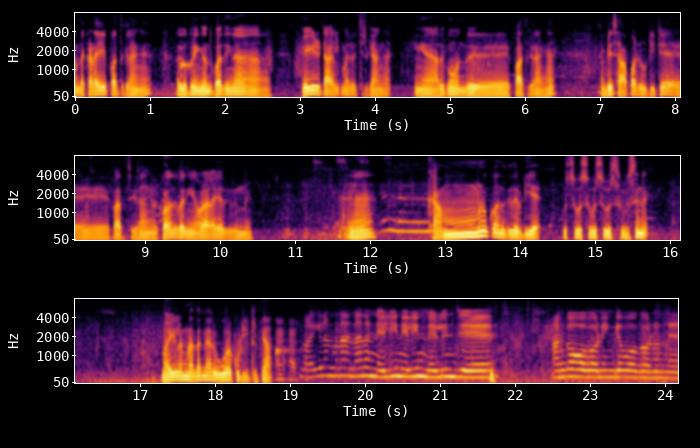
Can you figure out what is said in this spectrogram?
அந்த கடையை பார்த்துக்குறாங்க. அதுக்கப்புறம் இங்கே வந்து பார்த்தீங்கன்னா பெய்டு டாய்லெட் மாதிரி வச்சுருக்காங்க. இங்கே அதுக்கும் வந்து பார்த்துக்குறாங்க. அப்படியே சாப்பாடு ஊட்டிட்டு பார்த்துக்கிறாங்க. குழந்தை பாருங்க எவ்வளோ அழகாக இருக்குதுன்னு? கம்முன்னு உட்காந்துக்குது அப்படியே. உசு உசு உசு உசு உசுன்னு மயிலம்னா தான் நேரம் ஊரை கூட்டிகிட்டு இருப்பான் இருந்தா நெளி நெளின்னு நெளிஞ்சு. அங்க போகணும் இங்க போகணும்னு.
